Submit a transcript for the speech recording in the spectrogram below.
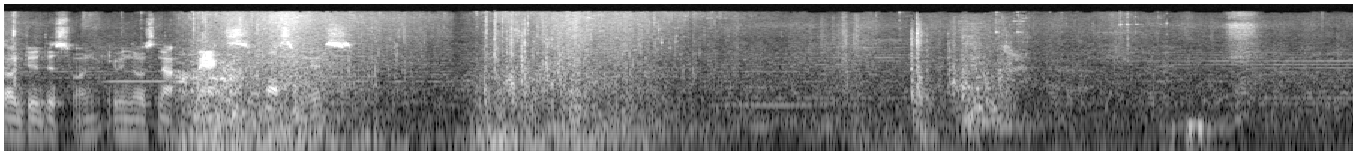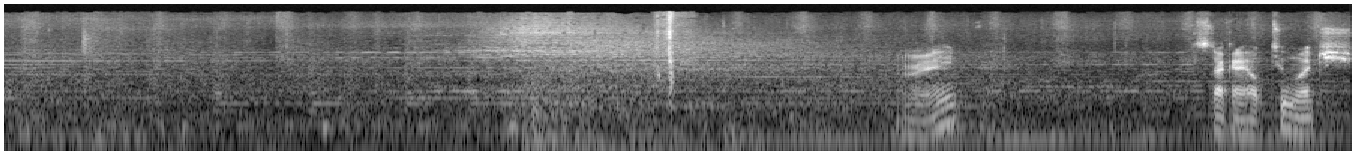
I'll do this one, even though it's not max awesomeness. Alright. It's not gonna help too much,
